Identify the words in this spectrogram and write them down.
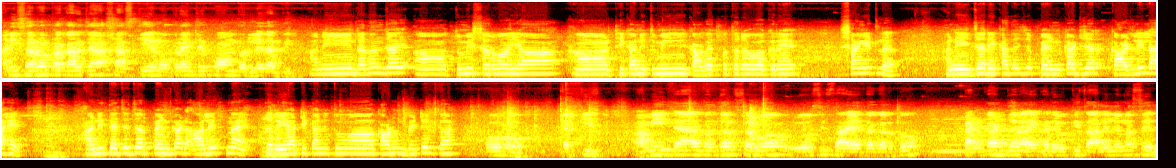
आणि सर्व प्रकारच्या शासकीय नोकऱ्यांचे फॉर्म भरले जातील. आणि धनंजय अ, तुम्ही सर्व या अ, ठिकाणी तुम्ही कागदपत्र वगैरे सांगितलं आणि जर एखाद्याचे पॅन कार्ड जर काढलेलं आहे आणि त्याचे जर पॅन कार्ड आलेच नाही तर या ठिकाणी तुम्हाला काढून भेटेल का? हो हो. नक्कीच आम्ही त्याबद्दल सर्व व्यवस्थित सहायता करतो. पॅन कार्ड जर एखाद्या व्यक्तीचं आलेलं नसेल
